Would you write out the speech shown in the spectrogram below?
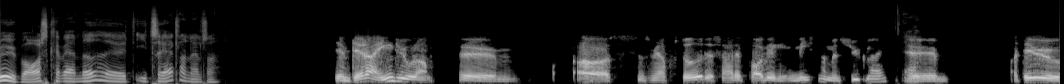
løb, og også kan være med øh, i triathlon, altså? Jamen, det er der ingen tvivl om. Øh, og sådan som jeg har forstået det, så har det påvirket hende mest, når man cykler, ikke? Ja. Øh, og det er jo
